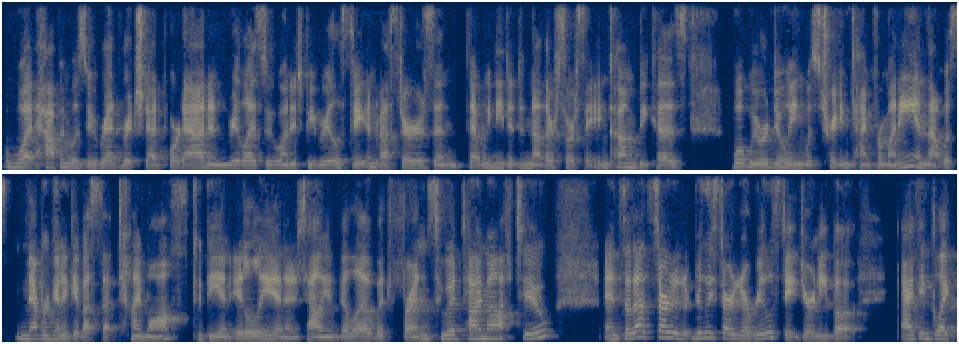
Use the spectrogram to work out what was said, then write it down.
What happened was we read Rich Dad Poor Dad and realized we wanted to be real estate investors and that we needed another source of income because what we were doing was trading time for money and that was never going to give us that time off to be in Italy in an Italian villa with friends who had time off too. And so that started really started our real estate journey but I think like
